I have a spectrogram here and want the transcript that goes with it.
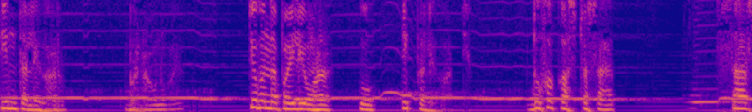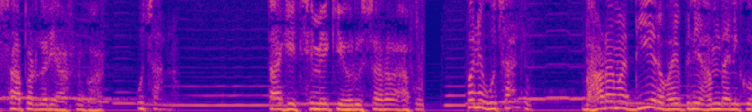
तिन तले घर बनाउनु भयो त्योभन्दा पहिले उहाँको एक तले घर थियो। दुःख कष्ट साथ सार सापट गरी आफ्नो घर उचाल्नु। ताकि छिमेकीहरू सर आफू पनि उचाल्यौँ। भाडामा दिएर भए पनि आम्दानीको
